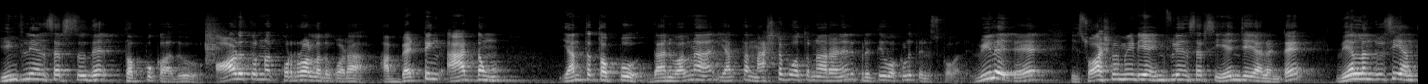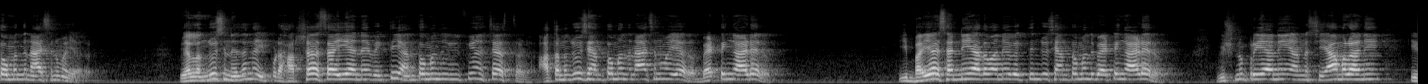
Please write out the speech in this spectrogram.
ఇన్ఫ్లుయెన్సర్స్దే తప్పు కాదు. ఆడుతున్న కుర్రోళ్ళది కూడా. ఆ బెట్టింగ్ ఆడడం ఎంత తప్పు దానివలన ఎంత నష్టపోతున్నారు అనేది ప్రతి ఒక్కరు తెలుసుకోవాలి. వీలైతే ఈ సోషల్ మీడియా ఇన్ఫ్లుయెన్సర్స్ ఏం చేయాలంటే వీళ్ళని చూసి ఎంతోమంది నాశనం అయ్యారు. వీళ్ళని చూసి నిజంగా ఇప్పుడు హర్ష సాయి అనే వ్యక్తి ఎంతోమంది ఇన్ఫ్లుయెన్స్ చేస్తాడు. అతను చూసి ఎంతోమంది నాశనం అయ్యారు. బెట్టింగ్ ఆడారు. ఈ భయా సన్నీ యాదవ్ అనే వ్యక్తిని చూసి ఎంతోమంది బెట్టింగ్ ఆడారు. విష్ణుప్రియ అని అండ్ శ్యామల అని ఈ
